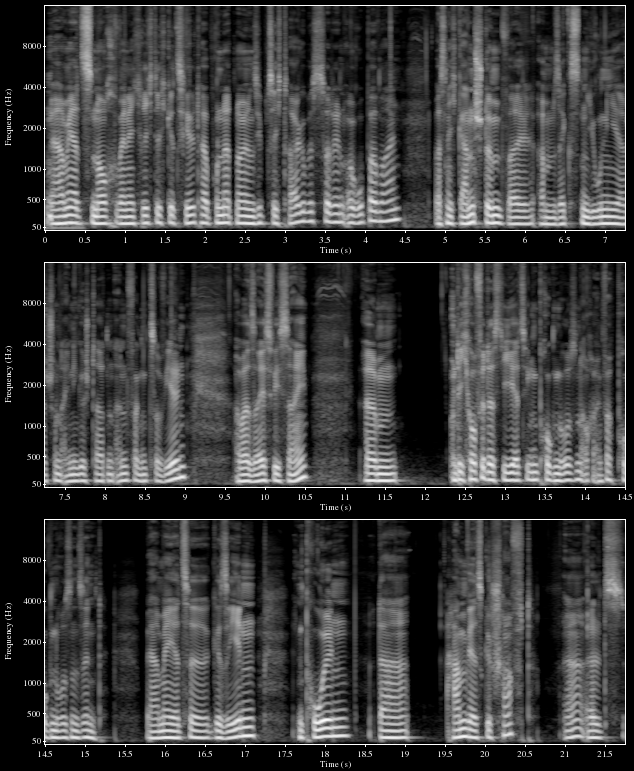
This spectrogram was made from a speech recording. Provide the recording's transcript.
Wir haben jetzt noch, wenn ich richtig gezählt habe, 179 Tage bis zu den Europawahlen. Was nicht ganz stimmt, weil am 6. Juni ja schon einige Staaten anfangen zu wählen. Aber sei es wie es sei. Ähm, und ich hoffe, dass die jetzigen Prognosen auch einfach Prognosen sind. Wir haben ja jetzt äh, gesehen, in Polen, da haben wir es geschafft, ja, als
